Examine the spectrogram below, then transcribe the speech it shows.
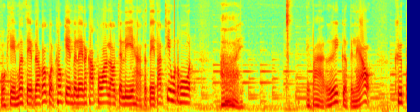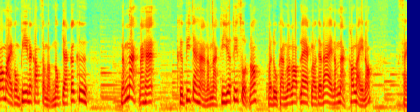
โอเค เมื่อเซฟแล้วก็กดเข้าเกมไปเลยนะครับ เพราะว่าเราจะรีหาสเตตัสที่โหดๆเฮ้ยไอ้บ้าเอ้ยเกือบไปแล้ว คือเป้าหมายของพี่นะครับสำหรับนกยักษ์ก็คือ น้ำหนักนะฮะคือพี่จะหาน้ำหนักที่เยอะที่สุดเนาะมาดูกันว่ารอบแรกเราจะได้น้ำหนักเท่าไหร่เนาะใส่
